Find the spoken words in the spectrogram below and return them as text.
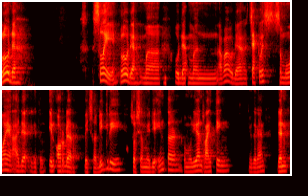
lo udah slay lo udah me, udah men apa udah checklist semua yang ada gitu. In order. Bachelor degree social media intern kemudian writing gitu kan. Dan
